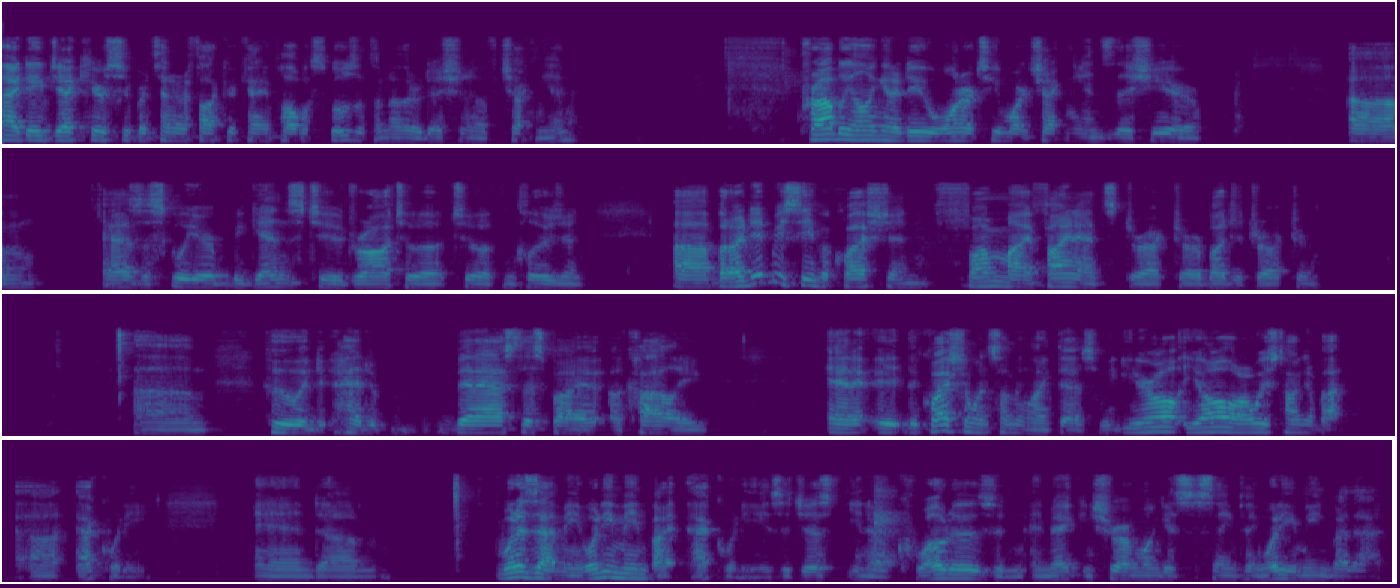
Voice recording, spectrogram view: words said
Hi, Dave Jeck here, Superintendent of Fauquier County Public Schools with another edition of Checking In. Probably only going to do one or two more checking-ins this year um, as the school year begins to draw to a, to a conclusion. Uh, but I did receive a question from my finance director or budget director um, who had, had been asked this by a, a colleague. And it, it, the question went something like this. You're all, you all are always talking about uh, equity. And um, what does that mean? What do you mean by equity? Is it just, you know, quotas and, and making sure everyone gets the same thing? What do you mean by that?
